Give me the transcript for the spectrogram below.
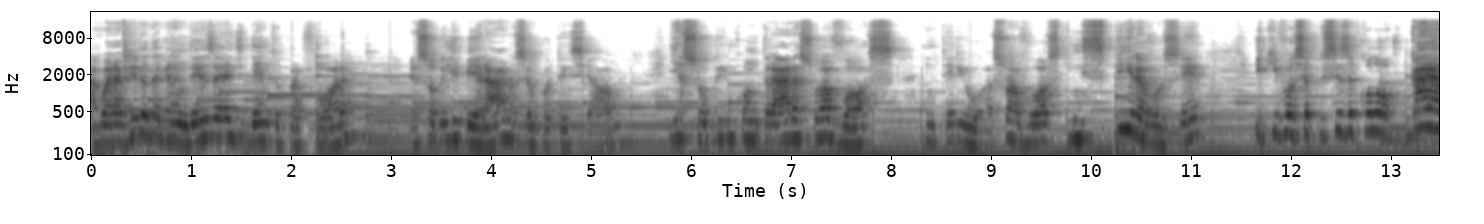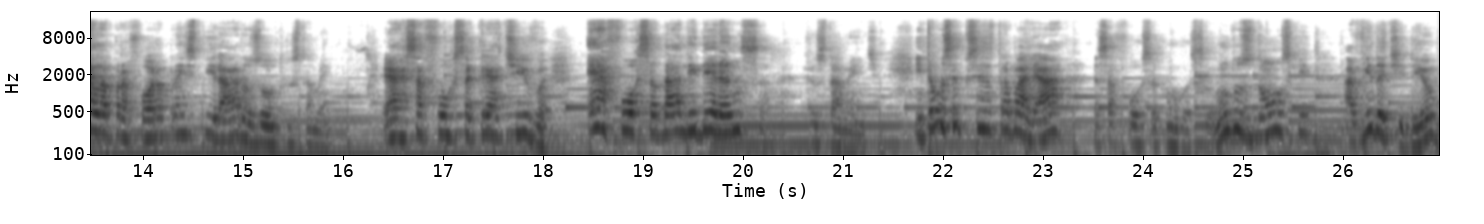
Agora, a vida da grandeza é de dentro para fora, é sobre liberar o seu potencial e é sobre encontrar a sua voz interior, a sua voz que inspira você e que você precisa colocar ela para fora para inspirar os outros também. É essa força criativa, é a força da liderança, justamente. Então você precisa trabalhar essa força com você. Um dos dons que a vida te deu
